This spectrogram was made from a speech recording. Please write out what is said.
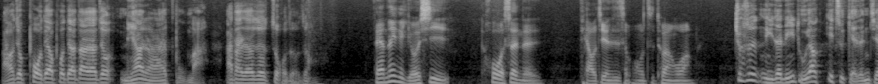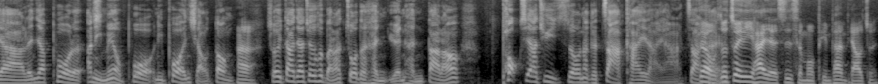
然后就破掉，破掉，大家就你要拿来补嘛，啊，大家就做做做。但那个游戏获胜的条件是什么？我只突然忘了。就是你的泥土要一直给人家啊，人家破了啊，你没有破，你破很小洞，嗯，所以大家就会把它做的很圆很大，然后破下去之后那个炸开来啊，炸开对。我说最厉害的是什么评判标准？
